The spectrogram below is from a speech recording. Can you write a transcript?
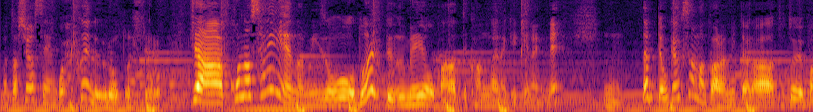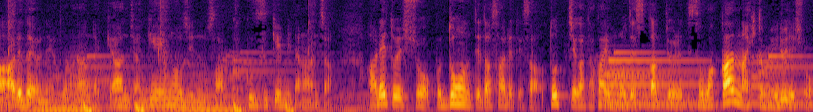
私は1500円で売ろうとしてる。じゃあ、この1000円の溝をどうやって埋めようかなって考えなきゃいけないよね。うん。だってお客様から見たら、例えばあれだよね、ほらなんだっけ、あんじゃん、芸能人のさ、格付けみたいなあんじゃん。あれと一緒、こうドンって出されてさ、どっちが高いものですかって言われてさ、わかんない人もいるでしょ。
